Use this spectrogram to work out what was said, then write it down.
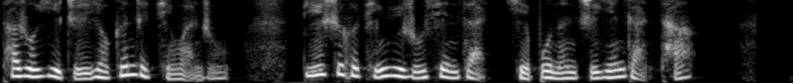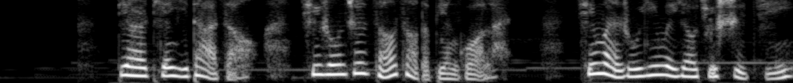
他若一直要跟着秦婉如，狄氏和秦玉茹现在也不能直言赶他。第二天一大早，齐荣之早早的便过来。秦婉如因为要去市集，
